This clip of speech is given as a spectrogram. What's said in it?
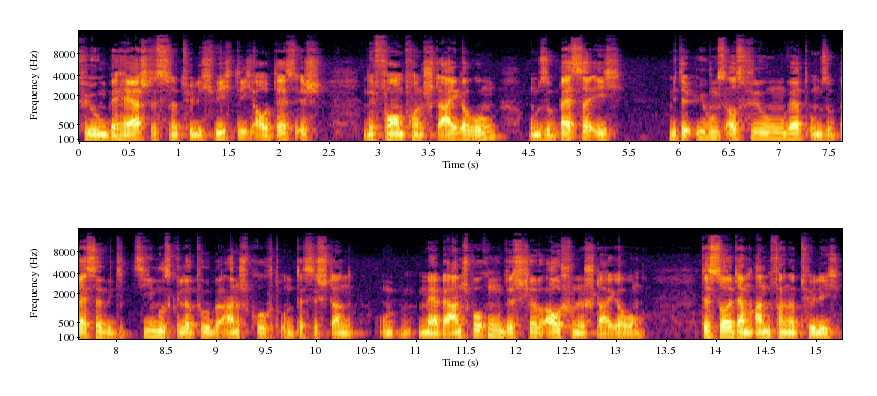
Übungsausführung beherrsche. Das ist natürlich wichtig. Auch das ist eine Form von Steigerung. Umso besser ich mit der Übungsausführung werde, umso besser wird die Zielmuskulatur beansprucht und das ist dann mehr Beanspruchung. Das ist ja auch schon eine Steigerung. Das sollte am Anfang natürlich,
